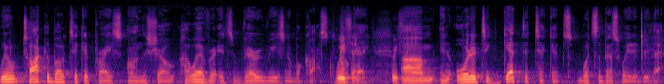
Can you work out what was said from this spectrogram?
we don't talk about ticket price on the show. However, it's a very reasonable cost. We okay. think. We think. Um, in order to get the tickets, what's the best way to do that?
